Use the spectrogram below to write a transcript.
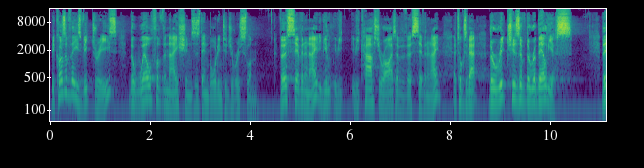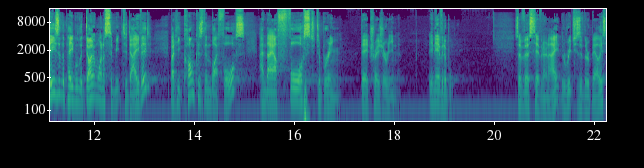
Because of these victories, the wealth of the nations is then brought into Jerusalem. Verse 7 and 8, if you, if, you, if you cast your eyes over verse 7 and 8, it talks about the riches of the rebellious. These are the people that don't want to submit to David, but he conquers them by force, and they are forced to bring their treasure in. Inevitable. So, verse 7 and 8, the riches of the rebellious.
